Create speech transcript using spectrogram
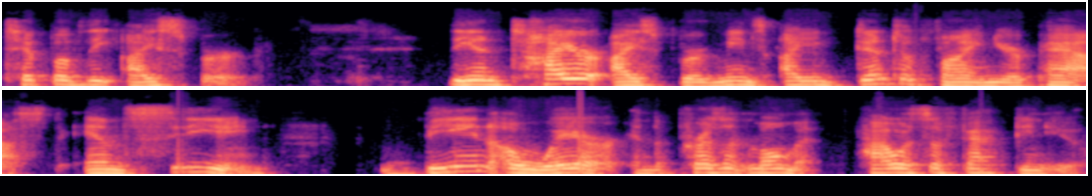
tip of the iceberg. The entire iceberg means identifying your past and seeing, being aware in the present moment, how it's affecting you.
